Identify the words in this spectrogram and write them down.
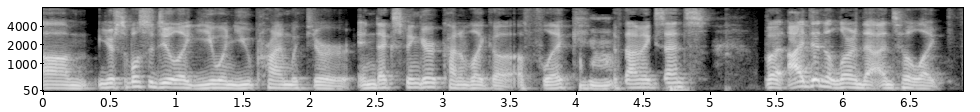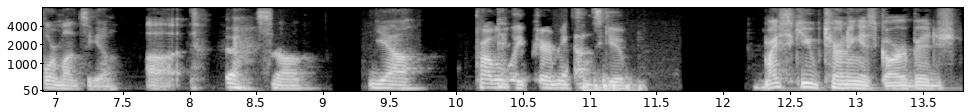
um, you're supposed to do like U and U prime with your index finger, kind of like a, a flick, Mhm. if that makes sense. But I didn't learn that until like four months ago. Uh, so yeah, probably Pyraminx and Skewb. My Skewb turning is garbage,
